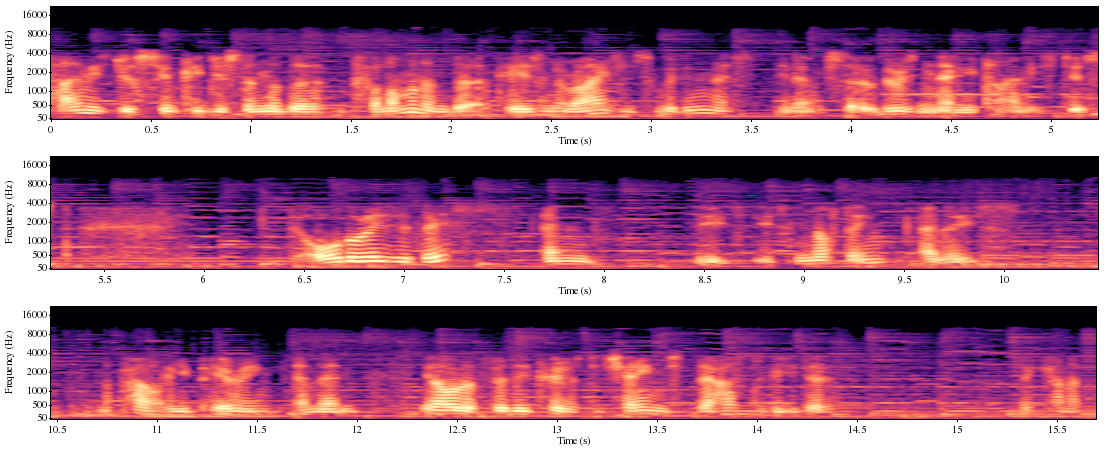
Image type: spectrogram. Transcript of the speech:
time is just simply just another phenomenon that appears and arises within this. You know, so there isn't any time. It's just all there is is this, and it's, it's nothing, and it's apparently appearing, and then in order for the appearance to change, there has to be the the kind of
